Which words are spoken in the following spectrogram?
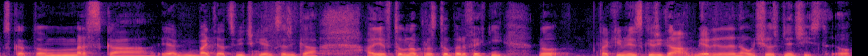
dneska to mrská, jak baťa cvičky, jak se říká, a je v tom naprosto perfektní. No, tak jim vždycky říká, Mirine, naučil jsi mě číst. Jo?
